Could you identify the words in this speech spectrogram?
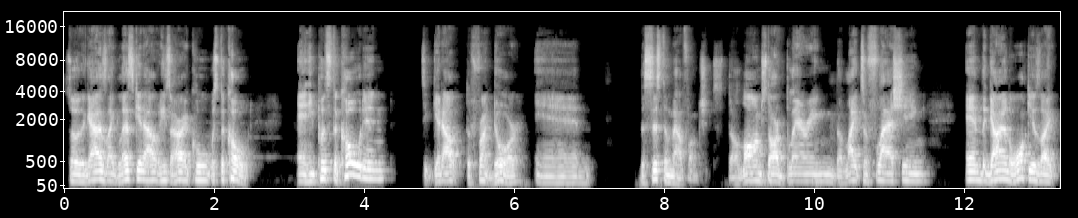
So the guy's like, let's get out. He's like, all right, cool. What's the code? And he puts the code in to get out the front door and the system malfunctions. The alarms start blaring, the lights are flashing, and the guy on the walkie is like,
